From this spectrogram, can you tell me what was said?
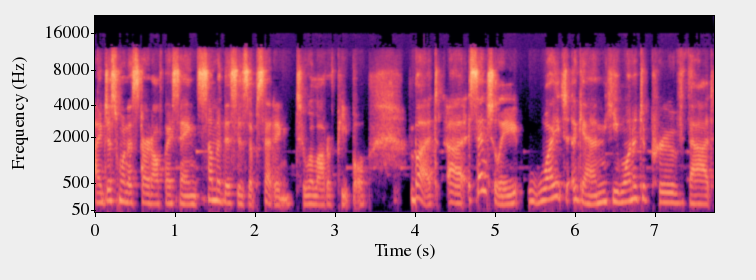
I just want to start off by saying some of this is upsetting to a lot of people. But uh, essentially, White, again, he wanted to prove that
